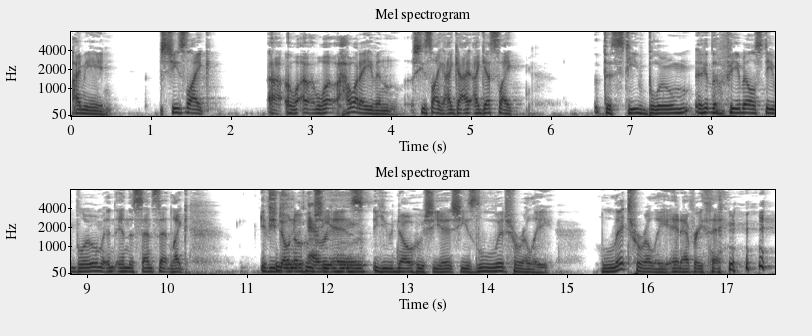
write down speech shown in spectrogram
I mean, she's like, uh, what, how would I even? She's like, I, I guess like the Steve Blum, the female Steve Blum, in, in the sense that like, if you she's don't know who everything. she is, you know who she is. She's literally, literally in everything.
